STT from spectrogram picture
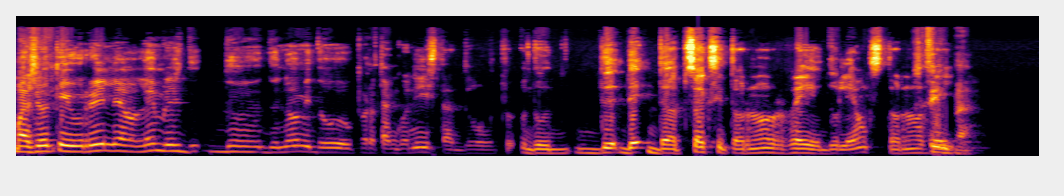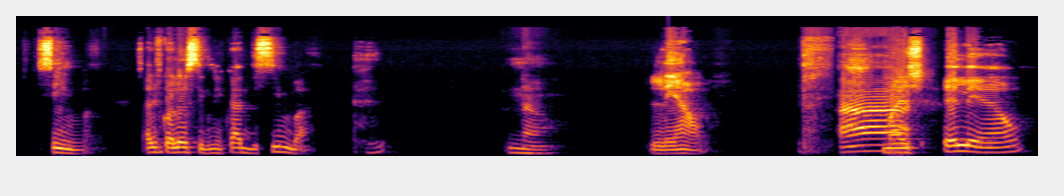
Mas ok, o Rei Leão, lembras do, do, do nome do protagonista, do, do, de, de, da pessoa que se tornou rei, do leão que se tornou Simba. rei? Simba. Sabes qual é o significado de Simba? Não. Leão. Ah. Mas é leão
